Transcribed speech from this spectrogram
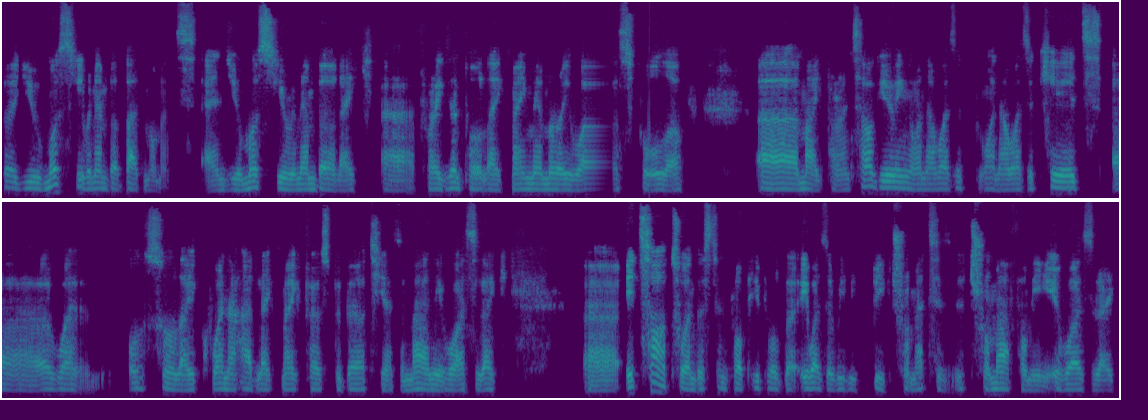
but you mostly remember bad moments. And you mostly remember like uh, for example like my memory was full of uh, my parents arguing when I was a, when I was a kid. Uh, when also like when I had like my first puberty as a man, it was like uh, it's hard to understand for people, but it was a really big traumatic trauma for me. It was like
